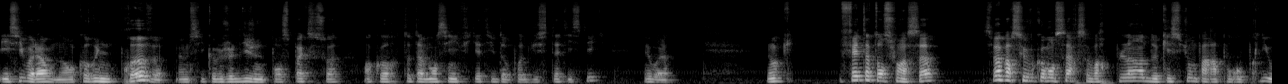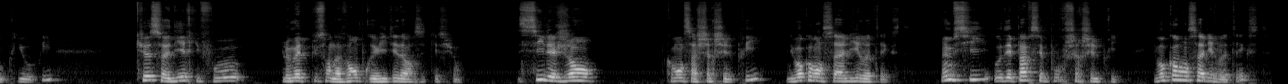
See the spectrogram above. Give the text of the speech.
Et ici, voilà, on a encore une preuve, même si, comme je le dis, je ne pense pas que ce soit encore totalement significatif d'un point de vue statistique, mais voilà. Donc, faites attention à ça. C'est pas parce que vous commencez à recevoir plein de questions par rapport au prix, au prix, au prix, que ça veut dire qu'il faut le mettre plus en avant pour éviter d'avoir cette question. Si les gens commencent à chercher le prix, ils vont commencer à lire le texte. Même si au départ c'est pour chercher le prix. Ils vont commencer à lire le texte,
